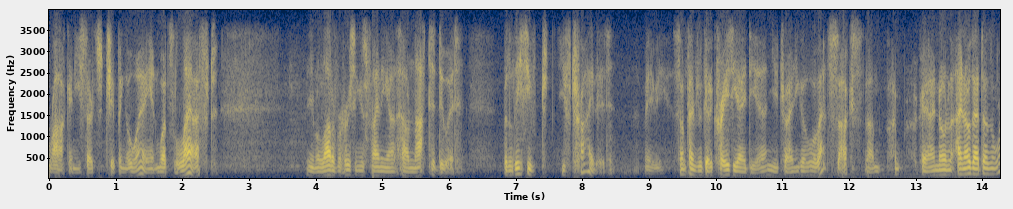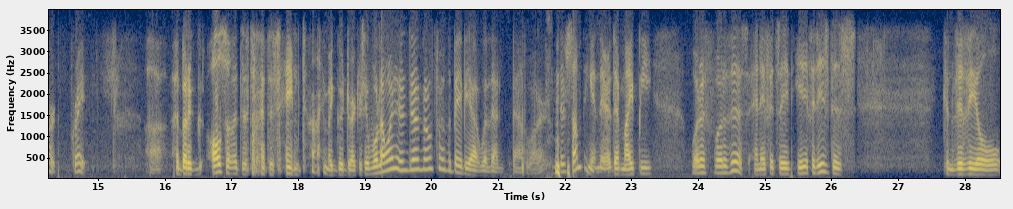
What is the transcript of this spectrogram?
rock and he starts chipping away, and what's left. You know, a lot of rehearsing is finding out how not to do it, but at least you've you've tried it. Maybe sometimes you get a crazy idea and you try and you go, well, that sucks. I'm, I'm, okay, I know I know that doesn't work. Great. Uh, but also at the, at the same time, a good director said, "Well, no, don't throw the baby out with that bathwater. There's something in there that might be what if what if this? And if it's a if it is this convivial,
